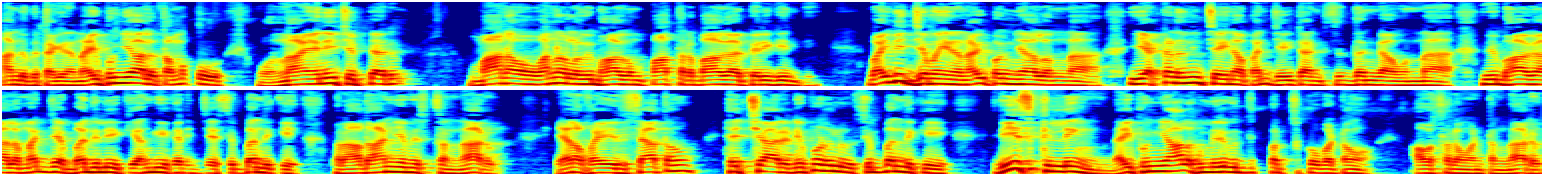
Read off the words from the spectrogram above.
అందుకు తగిన నైపుణ్యాలు తమకు ఉన్నాయని చెప్పారు. మానవ వనరుల విభాగం పాత్ర బాగా పెరిగింది. వైవిధ్యమైన నైపుణ్యాలున్న ఎక్కడి నుంచైనా పని చేయటానికి సిద్ధంగా ఉన్న విభాగాల మధ్య బదిలీకి అంగీకరించే సిబ్బందికి ప్రాధాన్యమిస్తున్నారు. ఎనభై ఐదు శాతం హెచ్ఆర్ నిపుణులు సిబ్బందికి రీస్కిల్లింగ్ నైపుణ్యాలకు మెరుగుపరుచుకోవటం అవసరం అంటున్నారు.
